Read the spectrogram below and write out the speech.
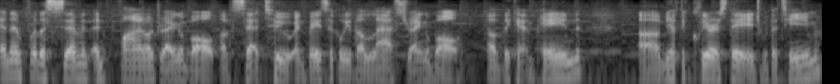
And then for the seventh and final Dragon Ball of set 2, and basically the last Dragon Ball of the campaign, um, you have to clear a stage with a team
